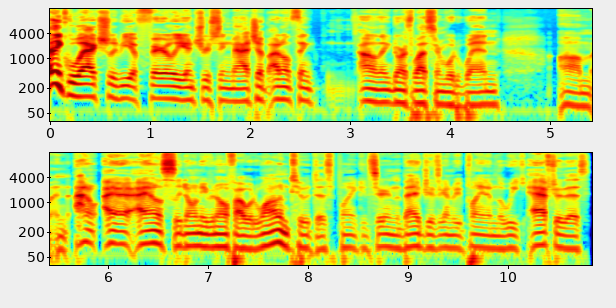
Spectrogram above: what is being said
I think will actually be a fairly interesting matchup. I don't think, I don't think Northwestern would win. Um, and I don't, I, I honestly don't even know if I would want them to at this point, considering the Badgers are going to be playing them the week after this.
